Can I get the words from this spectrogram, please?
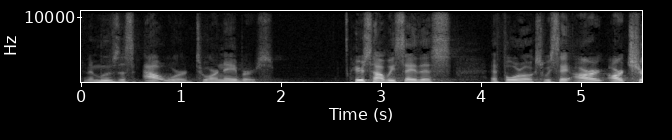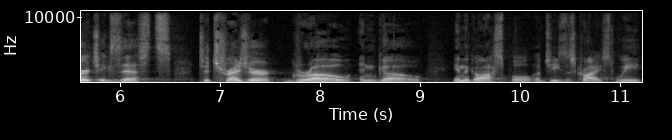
and it moves us outward to our neighbors. Here's how we say this at Four Oaks we say, Our, our church exists to treasure, grow, and go in the gospel of Jesus Christ. We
